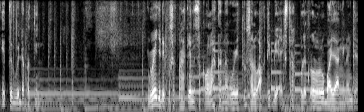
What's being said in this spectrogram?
Itu gue dapetin. Gue jadi pusat perhatian sekolah karena gue itu selalu aktif di ekstrakurikuler. Lo bayangin aja.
